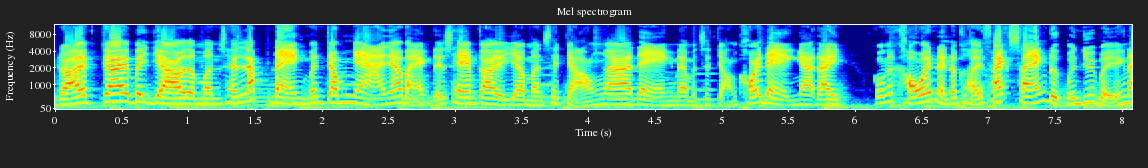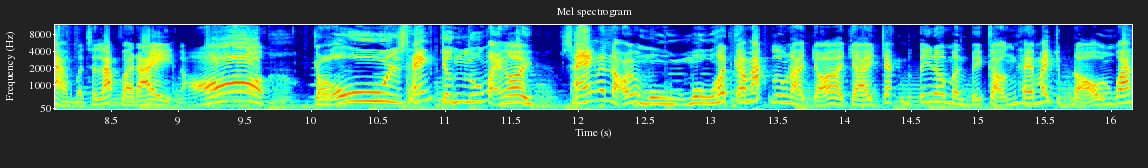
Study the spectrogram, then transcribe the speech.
Rồi, ok, bây giờ là mình sẽ lắp đèn bên trong nhà nha bạn, để xem coi. Bây giờ mình sẽ chọn à, đèn nè, mình sẽ chọn khói đèn nha. Đây có cái khói này nó có thể phát sáng được bên dưới biển nè, mình sẽ lắp vào đây. Đó. Trời ơi, sáng trưng luôn bạn ơi. Sáng đến nỗi mà mù mù hết cả mắt luôn nè. Trời ơi, trời, chắc tí nữa mình bị cận thêm mấy chục độ luôn quá.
